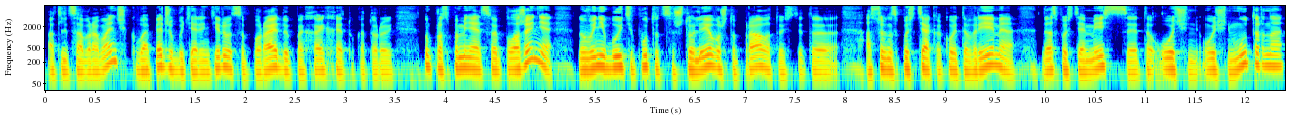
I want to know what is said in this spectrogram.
от лица барабанщика, вы опять же будете ориентироваться по райду и по хай-хету, который, ну, просто поменяет свое положение, но вы не будете путаться, что лево, что право. То есть это, особенно спустя какое-то время, да, спустя месяцы, это очень-очень муторно.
